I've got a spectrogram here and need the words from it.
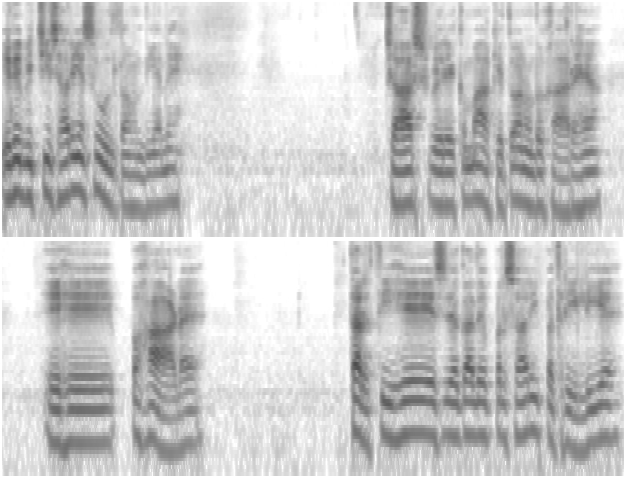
ਇਹਦੇ ਵਿੱਚ ਹੀ ਸਾਰੀਆਂ ਸਹੂਲਤਾਂ ਹੁੰਦੀਆਂ ਨੇ। ਚਾਰ ਸਵੇਰੇ ਘੁਮਾ ਕੇ ਤੁਹਾਨੂੰ ਦਿਖਾ ਰਹੇ ਹਾਂ। ਇਹ ਪਹਾੜ ਹੈ। ਧਰਤੀ ਹੈ, ਇਸ ਜਗ੍ਹਾ ਦੇ ਉੱਪਰ ਸਾਰੀ ਪਥਰੀਲੀ ਹੈ।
